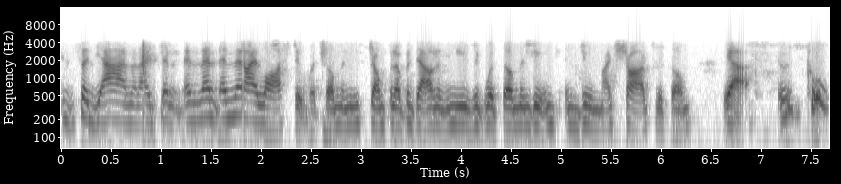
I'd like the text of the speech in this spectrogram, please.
And said, yeah, and then I didn't, and then and then I lost it with them, and was jumping up and down in the music with them, and doing and doing my shots with them. Yeah, it was cool.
